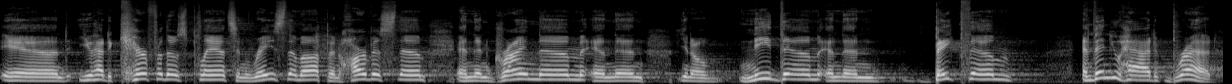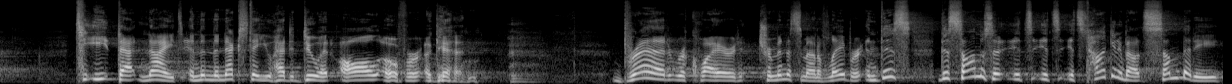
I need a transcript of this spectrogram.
and you had to care for those plants and raise them up and harvest them and then grind them and then, you know, knead them and then bake them. And then you had bread to eat that night, and then the next day you had to do it all over again. Bread required tremendous amount of labor, and this this psalm is a, it's it's it's talking about somebody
